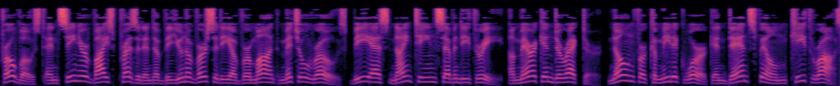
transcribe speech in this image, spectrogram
provost and senior vice president of the University of Vermont Mitchell Rose BS 1973, American director, known for comedic work and dance film Keith Ross,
